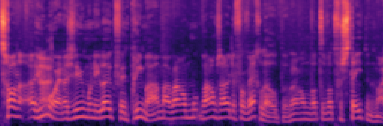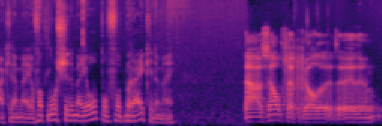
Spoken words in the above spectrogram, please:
is gewoon eh, humor. En als je de humor niet leuk vindt, prima. Maar waarom, waarom zou je ervoor weglopen? Waarom, wat, wat voor statement maak je daarmee? Of wat los je ermee op? Of wat bereik je ermee? Nou, zelf heb ik wel. De, de- de-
